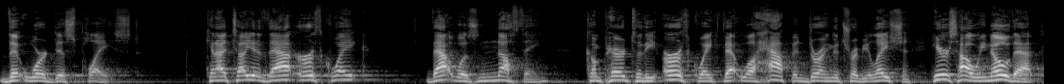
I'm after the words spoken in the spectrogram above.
that were displaced. Can I tell you that earthquake? That was nothing compared to the earthquake that will happen during the tribulation. Here's how we know that.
